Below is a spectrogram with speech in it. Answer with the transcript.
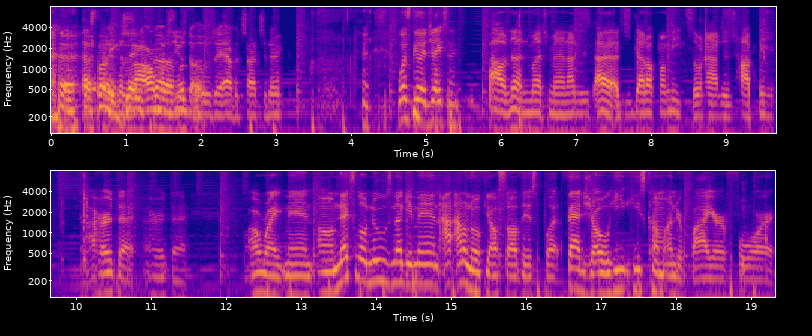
that's funny because I almost uh, used the OJ avatar today. What's good, Jason? Oh, nothing much, man. I just I I just got off my meat, so now I just hopped in. I heard that. I heard that. All right, man. Um, next little news nugget, man. I, I don't know if y'all saw this, but Fat Joe, he he's come under fire for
